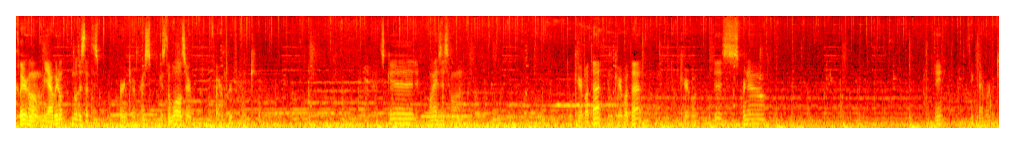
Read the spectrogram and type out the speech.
Clear home. Yeah, we don't, we'll just let this burn to a crisp because the walls are fireproof, I think. That's good. Why is this home? Don't care about that. Don't care about that. Don't care about this for now. Okay, I think that worked.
